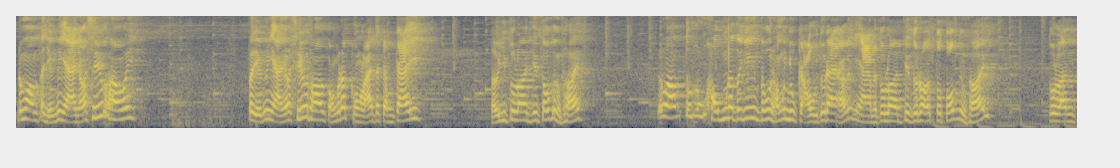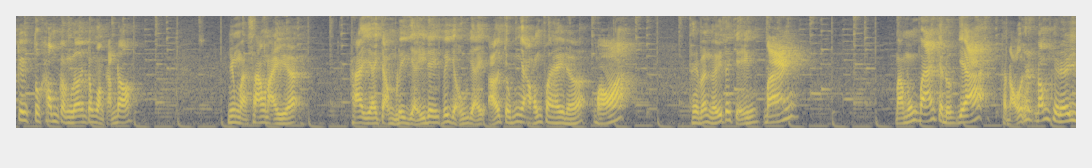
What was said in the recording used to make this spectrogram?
Đúng không? Ta dựng cái nhà nhỏ xíu thôi. Ta dựng cái nhà nhỏ xíu thôi còn cái đất còn lại ta trồng cây tự nhiên tôi lên chứ tốn tiền thuế. Đúng không? Tôi cũng khùng đó tự nhiên tôi không có nhu cầu, tôi đang ở cái nhà này tôi lên chứ tôi tôi tốn tiền thuế. Tôi lên cái tôi không cần lên trong hoàn cảnh đó. Nhưng mà sau này á, hai vợ chồng ly dị đi, ví dụ vậy, ở chung với nhau không phê nữa, bỏ. Thì phải nghĩ tới chuyện bán. Mà muốn bán cho được giá, thì đổi hết đống kia đi.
